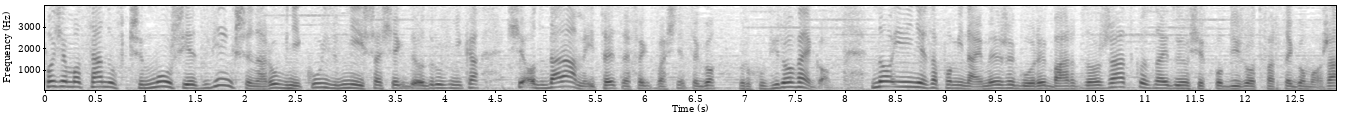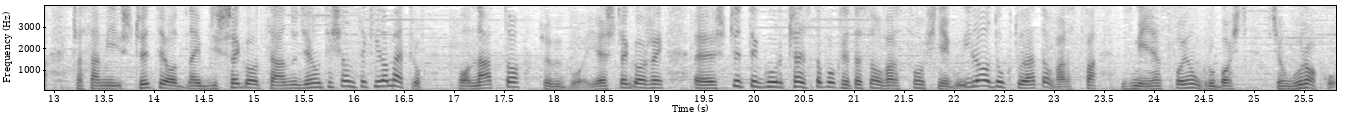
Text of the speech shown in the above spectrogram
Poziom oceanów czy mórz jest większy na równiku i zmniejsza się, gdy od równika się oddalamy i to jest efekt właśnie tego ruchu wirowego. No i nie zapominajmy, że góry bardzo rzadko znajdują się w pobliżu otwartego morza. Czasami szczyty od najbliższego oceanu dzielą tysiące kilometrów. Ponadto, żeby było jeszcze gorzej, e, szczyty gór często pokryte są warstwą śniegu i lodu, która to warstwa zmienia swoją grubość w ciągu roku.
